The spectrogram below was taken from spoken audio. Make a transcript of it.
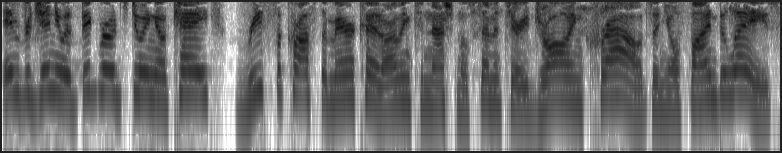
In Virginia, with big roads doing okay, wreaths across America at Arlington National Cemetery drawing crowds, and you'll find delays.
